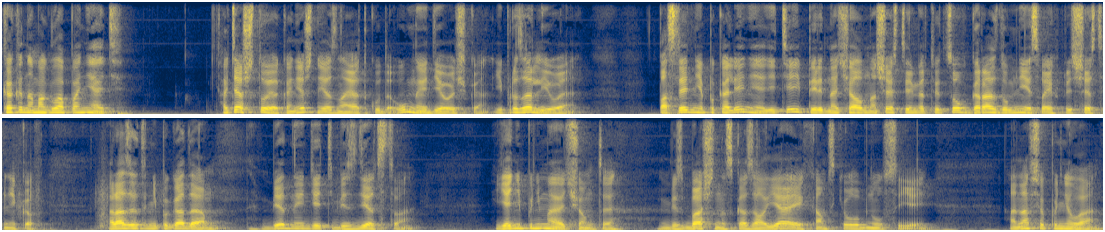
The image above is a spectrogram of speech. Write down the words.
Как она могла понять? Хотя что я, конечно, я знаю откуда. Умная девочка и прозорливая. Последнее поколение детей перед началом нашествия мертвецов гораздо умнее своих предшественников. Разве это не по годам? Бедные дети без детства. Я не понимаю, о чем ты, безбашенно сказал я и хамски улыбнулся ей. Она все поняла,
